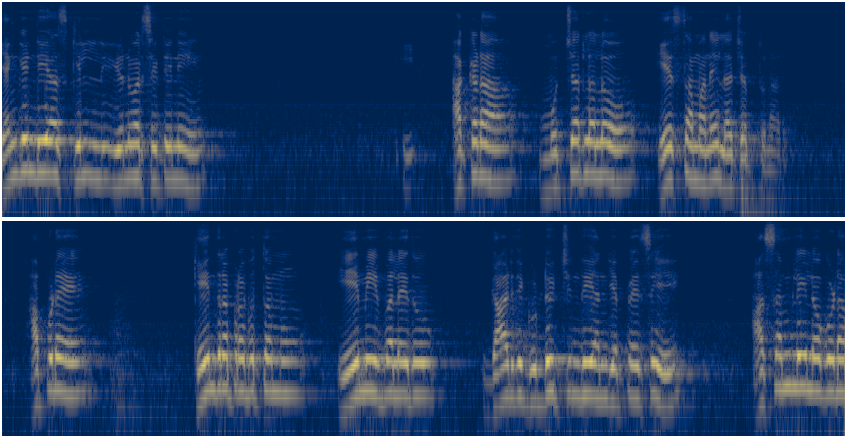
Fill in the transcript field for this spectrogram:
యంగ్ ఇండియా స్కిల్ యూనివర్సిటీని అక్కడ ముచ్చర్లలో వేస్తామని ఇలా చెప్తున్నారు? అప్పుడే కేంద్ర ప్రభుత్వము ఏమీ ఇవ్వలేదు గాడిది గుడ్డు ఇచ్చింది అని చెప్పేసి అసెంబ్లీలో కూడా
